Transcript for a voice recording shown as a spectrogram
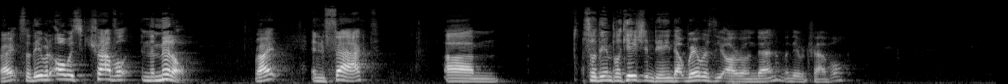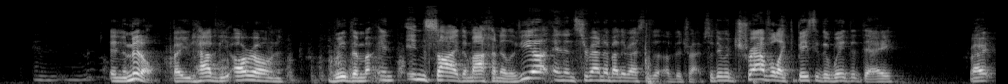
Right? So they would always travel in the middle. Right? In fact, um, so the implication being that where was the Aron then when they would travel? In the middle. In the middle. Right? You'd have the Aron with the in, inside the Machane Levia and then surrounded by the rest of the, of the tribe. So they would travel like basically the way that they, right?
